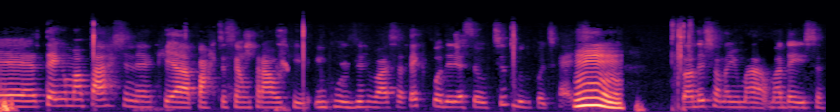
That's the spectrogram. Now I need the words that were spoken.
É, tem uma parte, né, que é a parte central, que inclusive eu acho até que poderia ser o título do podcast. Hum, Só deixando aí uma, uma deixa.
